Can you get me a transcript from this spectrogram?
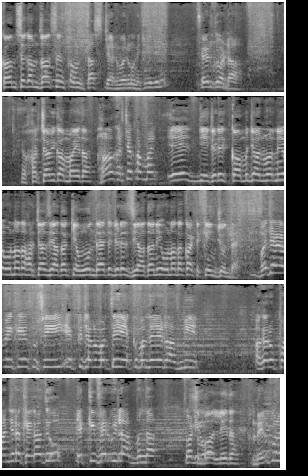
ਕਮ ਸੇ ਕਮ 10 ਕਮ 10 ਜਾਨਵਰ ਹੋਣੇ ਚਾਹੀਦੇ ਨੇ। ਫਿਰ ਤੁਹਾਡਾ ਖਰਚਾ ਵੀ ਕਮ ਆਏਦਾ ਹਾਂ ਖਰਚਾ ਕਮ ਹੈ ਇਹ ਜਿਹੜੇ ਕਮ ਜਾਨਵਰ ਨੇ ਉਹਨਾਂ ਦਾ ਖਰਚਾ ਜ਼ਿਆਦਾ ਕਿਉਂ ਹੁੰਦਾ ਹੈ ਤੇ ਜਿਹੜੇ ਜ਼ਿਆਦਾ ਨੇ ਉਹਨਾਂ ਦਾ ਘੱਟ ਕਿੰਜ ਹੁੰਦਾ ਹੈ? ਵਜ੍ਹਾ ਹੈ ਕਿ ਤੁਸੀਂ ਇੱਕ ਜਾਨਵਰ ਤੇ ਇੱਕ ਬੰਦੇ ਨੇ ਲਾਜ਼ਮੀ ਹੈ। ਅਗਰ ਉਹ ਪੰਜ ਰੱਖੇਗਾ ਤੇ ਉਹ ਇੱਕ ਹੀ ਫਿਰ ਵੀ ਲਾ ਬੰਦਾ ਤੁਹਾਡੀ ਸੰਭਾਲੇ ਦਾ। ਬਿਲਕੁਲ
